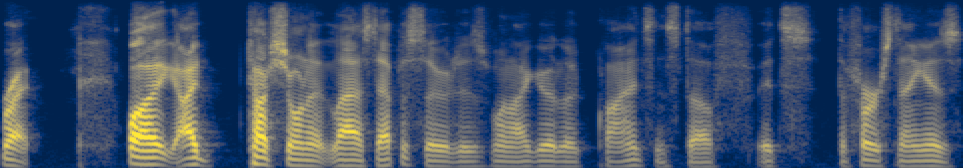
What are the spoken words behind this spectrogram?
Right. Well, I, I touched on it last episode. Is when I go to clients and stuff. It's the first thing is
